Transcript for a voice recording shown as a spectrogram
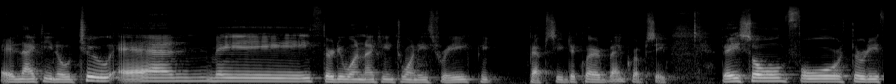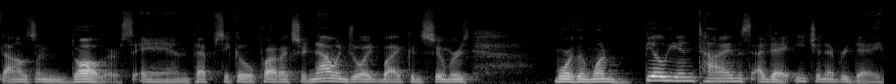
In 1902 and May 31, 1923, Pepsi declared bankruptcy. They sold for $30,000, and PepsiCo products are now enjoyed by consumers more than 1 billion times a day, each and every day,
